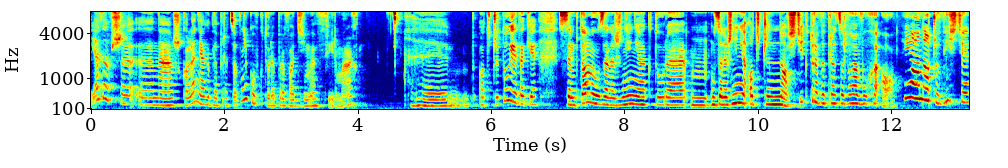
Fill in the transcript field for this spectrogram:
Ja zawsze na szkoleniach dla pracowników, które prowadzimy w firmach, odczytuję takie symptomy uzależnienia, które, mm, uzależnienia od czynności, które wypracowała WHO. I one oczywiście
